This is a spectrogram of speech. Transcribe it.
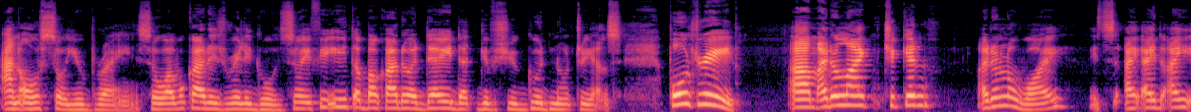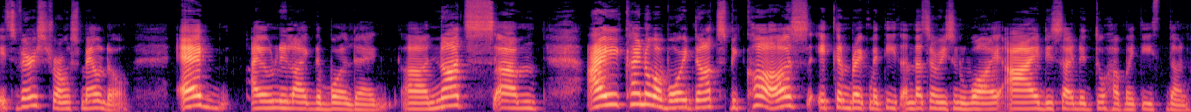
and also your brain. So avocado is really good. So if you eat avocado a day, that gives you good nutrients. Poultry. Um, I don't like chicken. I don't know why. It's I I, I it's very strong smell though. Egg. I only like the boiled egg. Uh, nuts. Um, I kind of avoid nuts because it can break my teeth, and that's the reason why I decided to have my teeth done.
